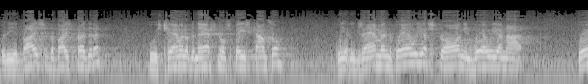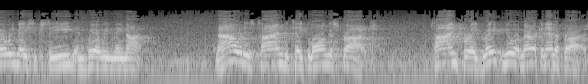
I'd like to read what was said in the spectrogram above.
With the advice of the Vice President, who is Chairman of the National Space Council, we have examined where we are strong and where we are not, where we may succeed and where we may not. Now it is time to take longer strides. Time for a great new American enterprise.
